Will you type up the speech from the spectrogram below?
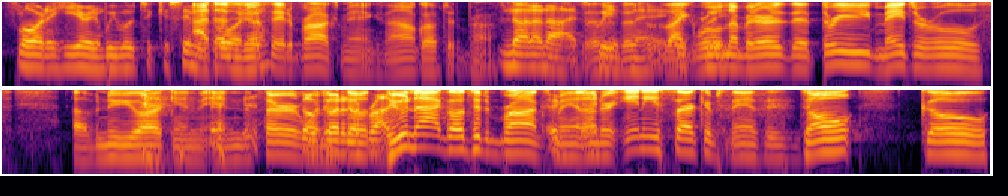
Florida here, and we moved to Kissimmee, I thought you were gonna say the Bronx, man, because I don't go up to the Bronx. No, no, no, it's That's- Queens, that's man. Like It's rule Queens. number, there are the three major rules of New York, and, and the third one is don't, do not go to the Bronx, man. Under any circumstances, don't go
